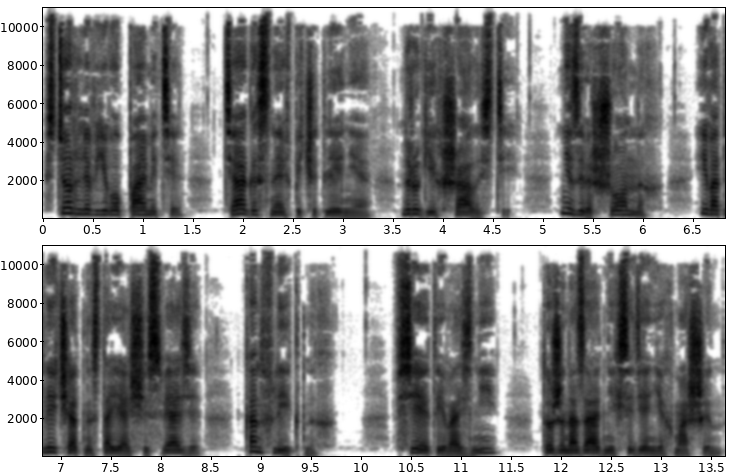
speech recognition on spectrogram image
стерли в его памяти тягостное впечатление — других шалостей, незавершенных и, в отличие от настоящей связи, конфликтных. Все этой возни, тоже на задних сиденьях машин,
